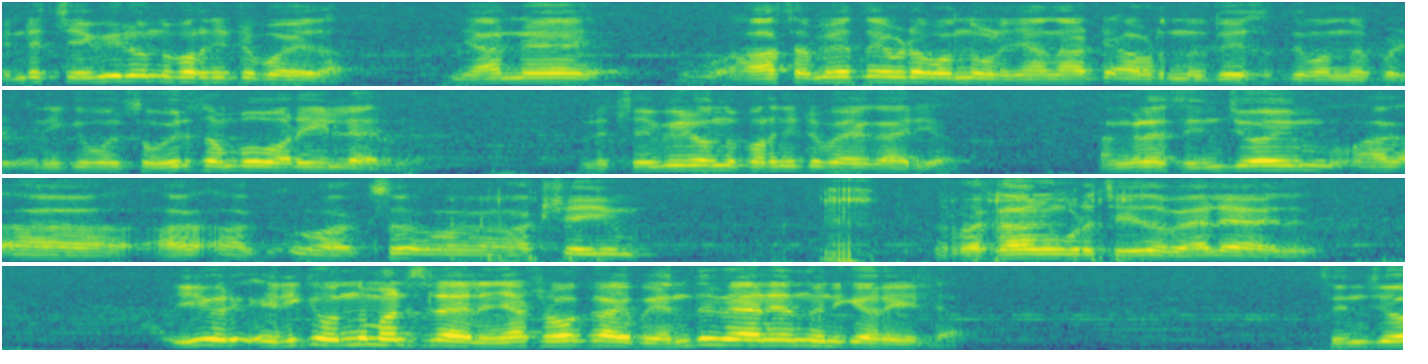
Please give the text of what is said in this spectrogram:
എന്റെ ചെവിയിലൊന്ന് പറഞ്ഞിട്ട് പോയതാ. ഞാൻ ആ സമയത്ത് ഇവിടെ വന്നോളൂ? ഞാൻ നാട്ടിൽ അവിടെ നിന്ന് ഉദ്ദേശത്തിൽ വന്നപ്പോഴും. എനിക്ക് ഒരു സംഭവം അറിയില്ലായിരുന്നു. എന്റെ ചെവിയിലൊന്ന് പറഞ്ഞിട്ട് പോയ കാര്യം. അങ്ങനെ ആ- അക്ഷയും റഹാനും കൂടെ ചെയ്ത വേലയായത്. ഈ ഒരു എനിക്കൊന്നും മനസ്സിലായില്ല. ഞാൻ ഷോക്കായപ്പോൾ എന്ത് വേലയെന്നും എനിക്കറിയില്ല. സിഞ്ചോ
